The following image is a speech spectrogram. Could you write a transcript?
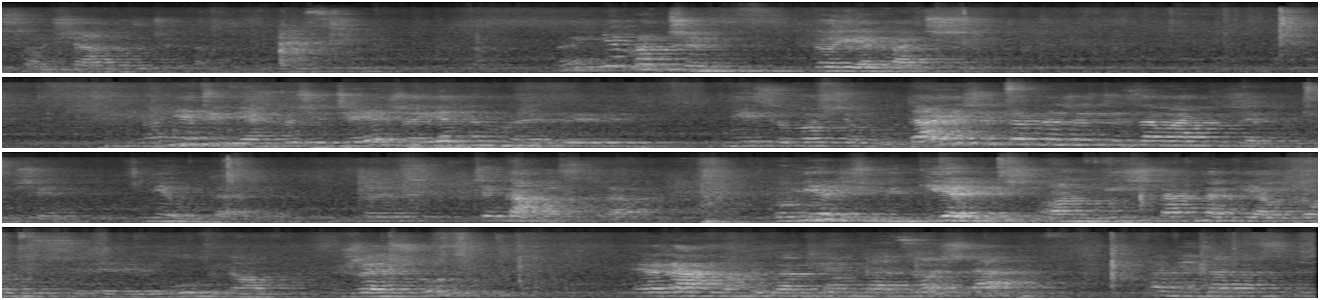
z sąsiadów, czy tam. No i nie ma czym dojechać. No nie wiem, jak to się dzieje, że jednym yy, miejscowościom udaje się pewne rzeczy załatwić, a drugim się nie udaje. To jest ciekawa sprawa. Bo mieliśmy kiedyś, on dziś tam taki autobus yy, Łubno Rzeszów, rano chyba piąta coś, tak? Pamięta pan z tej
